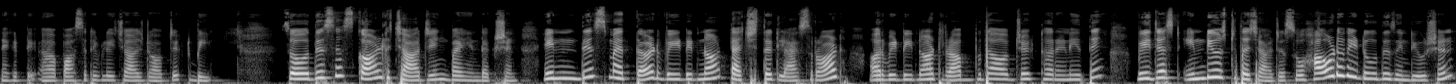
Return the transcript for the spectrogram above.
negative uh, positively charged object b so this is called charging by induction. In this method, we did not touch the glass rod or we did not rub the object or anything. We just induced the charges. So how do we do this induction?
